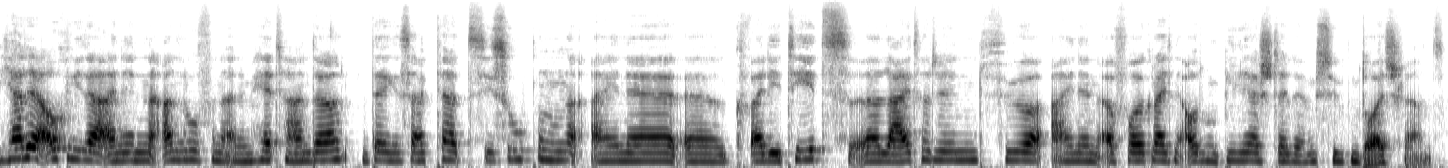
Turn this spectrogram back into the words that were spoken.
Ich hatte auch wieder einen Anruf von einem Headhunter, der gesagt hat, sie suchen eine äh, Qualitätsleiterin für einen erfolgreichen Automobilhersteller im Süden Deutschlands.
